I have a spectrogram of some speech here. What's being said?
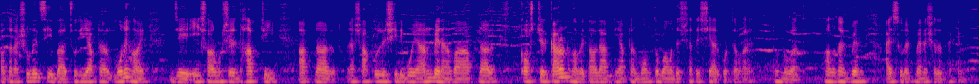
কথাটা শুনেছি বা যদি আপনার মনে হয় যে এই সর্বশেষ ধাপটি আপনার সাফল্যের সিঁড়ি বই আনবে না বা আপনার কষ্টের কারণ হবে, তাহলে আপনি আপনার মন্তব্য আমাদের সাথে শেয়ার করতে পারেন। ধন্যবাদ। ভালো থাকবেন। আইসোলেট ম্যানের সাথে থাকেন।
